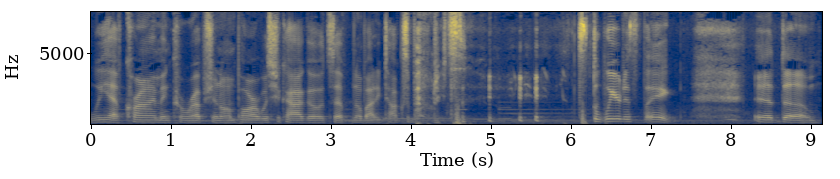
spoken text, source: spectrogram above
we have crime and corruption on par with Chicago, except nobody talks about it. it's the weirdest thing. And, um,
